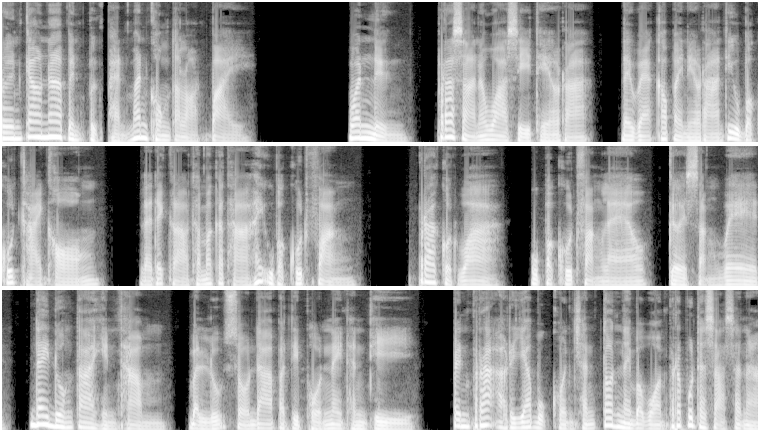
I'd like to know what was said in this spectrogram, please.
ริญก้าวหน้าเป็นปึกแผ่นมั่นคงตลอดไป วันหนึ่ง พระสานวาสีเถระได้แวะเข้าไปในร้านที่อุปคุตขายของ และได้กล่าวธรรมกถาให้อุปคุตฟัง ปรากฏว่า อุปคุตฟังแล้ว เกิดสังเวชได้ดวงตาเห็นธรรม บรรลุโสดาปติผลในทันที เป็นพระอริยบุคคลชั้นต้นในบวรพระพุทธศาสนา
